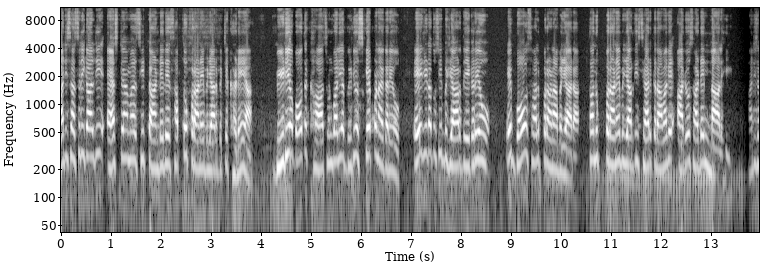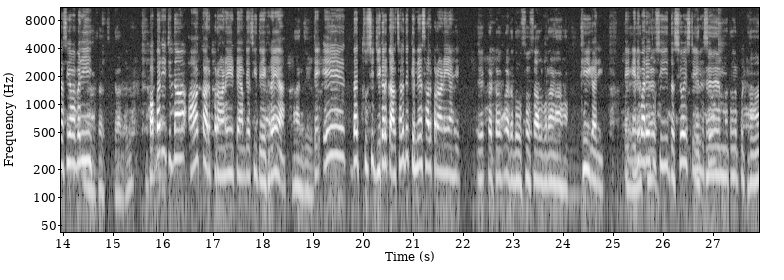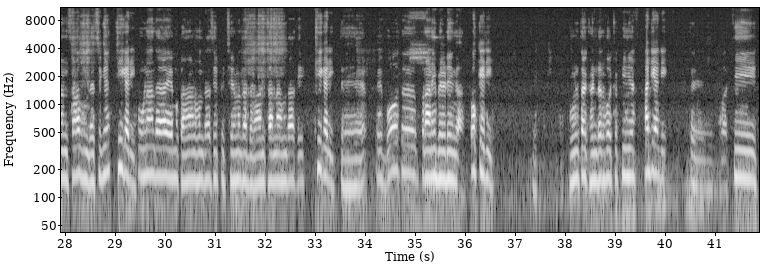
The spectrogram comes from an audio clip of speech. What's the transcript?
ਹਾਂਜੀ ਸਤਿ ਸ੍ਰੀ ਅਕਾਲ ਜੀ। ਇਸ ਟਾਈਮ ਅਸੀਂ ਟਾਂਡੇ ਦੇ ਸਭ ਤੋਂ ਪੁਰਾਣੇ ਬਾਜ਼ਾਰ ਵਿੱਚ ਖੜੇ ਆ ਵੀਡੀਓ ਬਹੁਤ ਖਾਸ ਹੋਣ ਵਾਲੀ ਆ ਵੀਡੀਓ ਸਕਿਪ ਨਾ ਕਰਿਓ। ਇਹ ਜਿਹੜਾ ਤੁਸੀਂ ਬਾਜ਼ਾਰ ਦੇਖ ਰਹੇ ਹੋ ਇਹ ਬਹੁਤ ਸਾਲ ਪੁਰਾਣਾ ਬਾਜ਼ਾਰ ਆ। ਤੁਹਾਨੂੰ ਪੁਰਾਣੇ ਬਾਜ਼ਾਰ ਦੀ ਸੈਰ ਕਰਾਵਾਂਗੇ ਆਜੋ ਸਾਡੇ ਨਾਲ ਹੀ। ਹਾਂਜੀ ਸਤਿ ਸ੍ਰੀ ਅਕਾਲ ਬਾਬਾ ਜੀ। ਸਤਿ ਸ਼੍ਰੀ ਅਕਾਲ ਜੀ। ਬਾਬਾ ਜੀ ਜਿੱਦਾਂ ਆਹ ਘਰ ਪੁਰਾਣੇ ਟਾਈਮ ਦੇ ਅਸੀਂ ਦੇਖ ਰਹੇ ਆ ਹਾਂਜੀ। ਤੇ ਇਹ ਦਾ ਤੁਸੀਂ ਜ਼ਿਕਰ ਕਰ ਸਕਦੇ ਹੋ ਕਿੰਨੇ ਸਾਲ ਪੁਰਾਣੇ ਆ ਇਹ? ਇਹ ਘੱਟੋ ਘੱਟ 200 ਸਾਲ ਪੁਰਾਣਾ ਹੈ। ਠੀਕ ਆ ਜੀ। ਤੇ ਇਹਦੇ ਬਾਰੇ ਤੁਸੀਂ ਦੱਸਿਓ ਇਸ ਟੀਮ ਦੱਸਿਓ। ਇੱਥੇ ਮਤਲਬ ਪਠਾਨ ਸਾਹਿਬ ਹੁੰਦੇ ਸੀਗੇ। ਠੀਕ ਆ ਜੀ। ਉਹਨਾਂ ਦਾ ਇਹ ਮਕਾਨ ਹੁੰਦਾ ਸੀ ਪਿੱਛੇ ਉਹਨਾਂ ਦਾ ਦੀਵਾਨਖਾਨਾ ਹੁੰਦਾ ਸੀ। ਠੀਕ ਆ ਜੀ। ਤੇ ਇਹ ਬਹੁਤ ਪੁਰਾਣੀ ਬਿਲਡਿੰਗ ਆ। ਓਕੇ ਜੀ। ਹੁਣ ਤਾਂ ਖੰਡਰ ਹੋ ਚੁੱਕੀ ਆ। ਹਾਂਜੀ ਹਾਂਜੀ। ਤੇ ਬਾਕੀ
